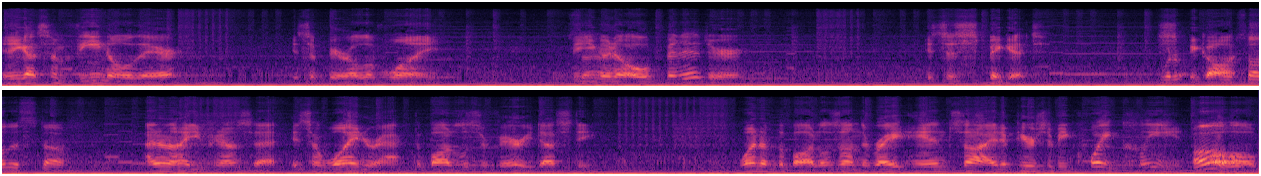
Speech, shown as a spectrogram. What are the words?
And you got some vino there. It's a barrel of wine. Are you gonna open it or? It's a spigot. What, Spigot. what's all this stuff? I don't know how you pronounce that. It's a wine rack. The bottles are very dusty. One of the bottles on the right hand side appears to be quite clean. Oh, Uh-oh.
